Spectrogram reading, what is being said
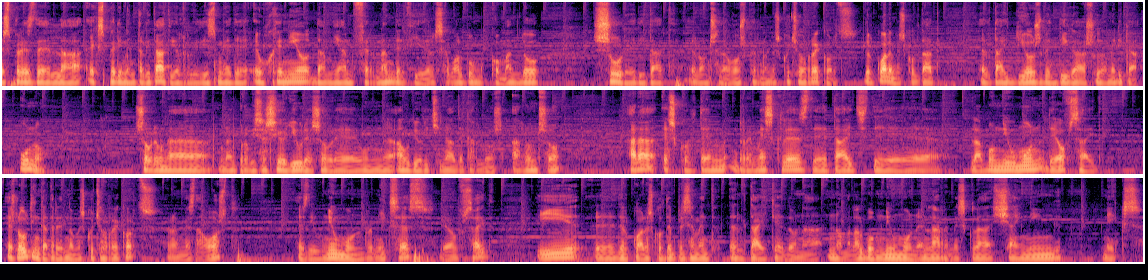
Després de la experimentalitat i el ruidisme de Eugenio Damián Fernández i del seu àlbum Comando Sur, editat l'11 d'agost per No M'Escucho Records, del qual hem escoltat el tall Dios bendiga a Sud-amèrica 1, sobre una, una improvisació lliure sobre un àudio original de Carlos Alonso, ara escoltem remescles de talls de l'àlbum New Moon de Offside, és l'últim que ha tret No M'Escucho Records, en el mes d'agost. Es diu New Moon Remixes, de Offside, i eh, del qual escoltem precisament el tall que dona nom a l'àlbum New Moon en la remescla Shining Mix.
